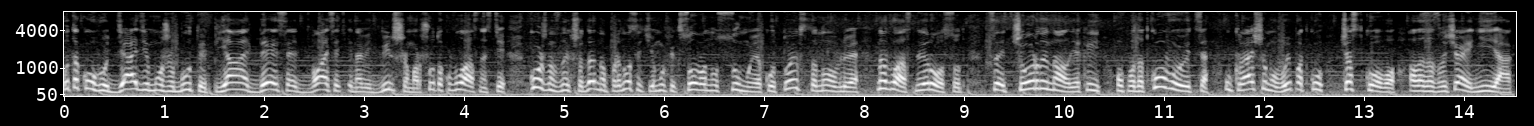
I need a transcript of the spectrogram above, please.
У такого дяді може бути 5, 10, 20 і навіть більше маршруток у власності. Кожна з них щоденно приносить йому фіксовану суму, яку той встановлює на власний розсуд. Це чорний нал, який оподатковується у кращому випадку частково, але зазвичай ніяк.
